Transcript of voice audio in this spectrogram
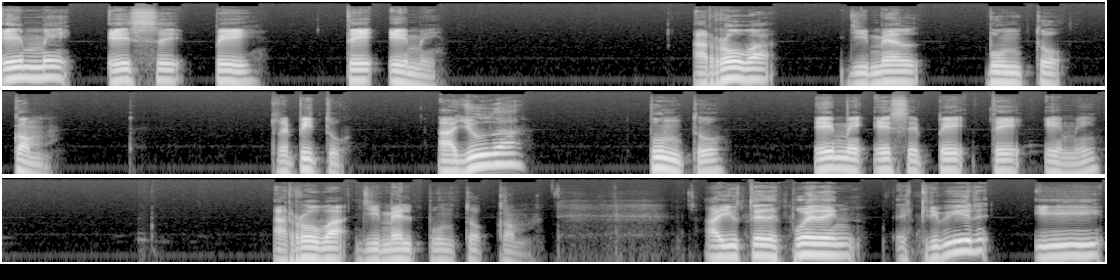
ayuda.mspptm arroba gmail.com. Repito, ayuda.msptm arroba gmail.com. Ahí ustedes pueden escribir y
